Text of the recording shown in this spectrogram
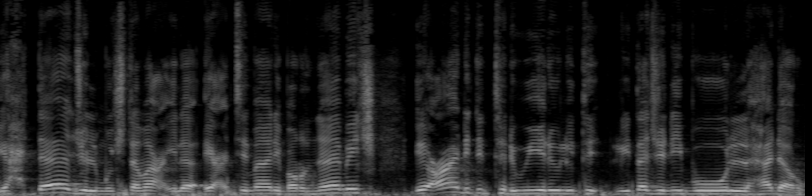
يحتاج المجتمع إلى اعتماد برنامج إعادة التدوير لتجنب الهدر.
